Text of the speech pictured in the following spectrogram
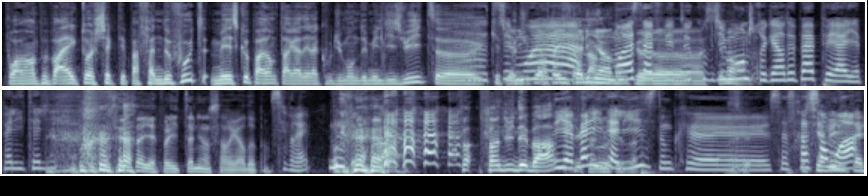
Pour avoir un peu parlé avec toi, je sais que t'es pas fan de foot, mais est-ce que par exemple t'as regardé la Coupe du Monde 2018 euh, Ah, Qu'est-ce tu que tu moi, sport penses italien, moi, donc, ça fait euh, deux Coupes c'est du marrant. Monde, je regarde pas PA, il n'y a pas l'Italie. c'est ça, il n'y a pas l'italien, ça regarde pas. C'est vrai. fin, fin du débat. Il n'y a pas l'Italie, donc euh, ça sera y sans moi.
